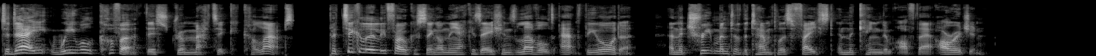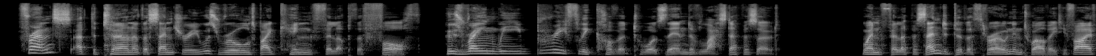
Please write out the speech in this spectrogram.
Today, we will cover this dramatic collapse, particularly focusing on the accusations levelled at the Order and the treatment of the Templars faced in the kingdom of their origin. France, at the turn of the century, was ruled by King Philip IV, whose reign we briefly covered towards the end of last episode. When Philip ascended to the throne in 1285,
